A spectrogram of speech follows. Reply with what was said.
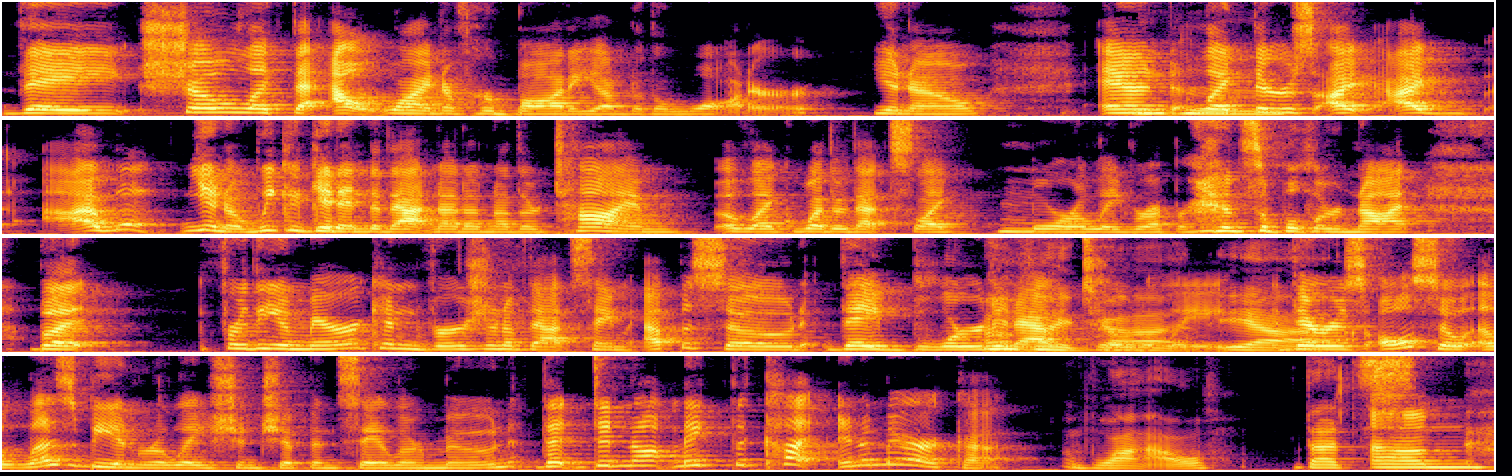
they show like the outline of her body under the water you know and like there's I, I i won't you know we could get into that at another time like whether that's like morally reprehensible or not but for the American version of that same episode, they blurted Oh out God, totally. yeah. There is also a lesbian relationship in Sailor Moon that did not make the cut in America. Wow. That's Um,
